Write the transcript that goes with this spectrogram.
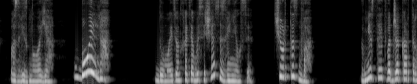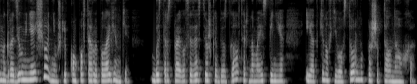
– взвизгнула я. «Больно!» Думаете, он хотя бы сейчас извинился? Чёрт из два! Вместо этого Джек Картер наградил меня еще одним шлепком по второй половинке, быстро справился с застежкой бюстгальтер на моей спине и, откинув его в сторону, прошептал на ухо.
